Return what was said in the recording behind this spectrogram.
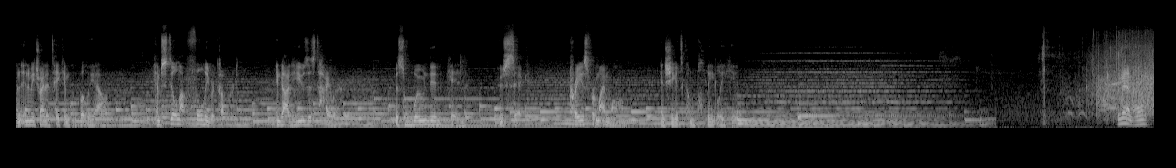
an enemy trying to take him completely out, him still not fully recovered. And God uses Tyler, this wounded kid who's sick, prays for my mom, and she gets completely healed. Amen, huh?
